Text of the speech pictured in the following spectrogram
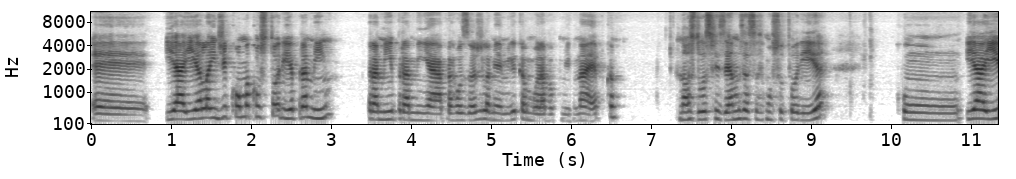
É, e aí ela indicou uma consultoria para mim, para mim e para minha para Rosângela, minha amiga que ela morava comigo na época. Nós duas fizemos essa consultoria com e aí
